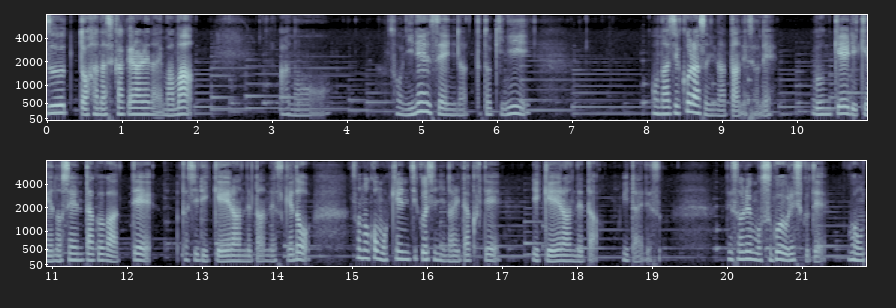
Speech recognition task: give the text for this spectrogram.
ずっと話しかけられないまま、あの、そう、2年生になった時に、同じクラスになったんですよね。文系理系の選択があって、私理系選んでたんですけど、その子も建築士になりたくて理系選んでたみたいです。で、それもすごい嬉しくて、同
